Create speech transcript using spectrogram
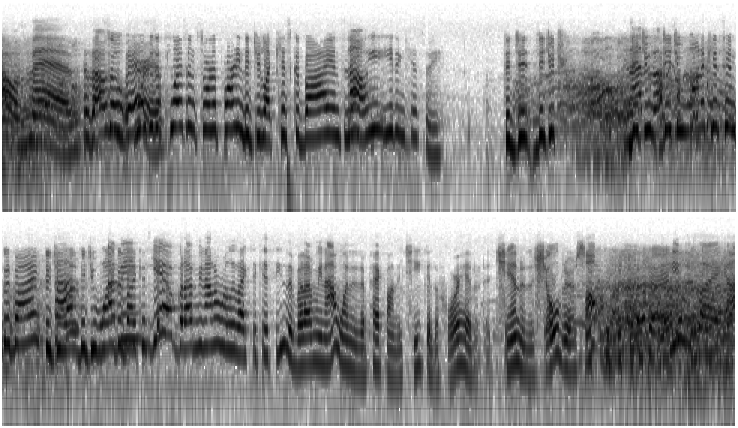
I was mad because I was so was it a pleasant sort of party? Did you like kiss goodbye and stuff? no, he he didn't kiss me. Did you did you tr- did you did you want to kiss him goodbye? Did you Huh? want did you want a I goodbye mean, kiss? Yeah, but I mean, I don't really like to kiss either. But I mean, I wanted a peck on the cheek or the forehead or the chin or the shoulder or something. And he was like, I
